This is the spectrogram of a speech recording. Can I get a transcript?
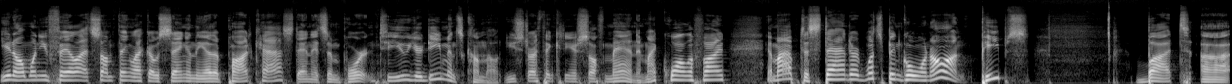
you know, when you fail at something, like I was saying in the other podcast, and it's important to you, your demons come out. You start thinking to yourself, man, am I qualified? Am I up to standard? What's been going on, peeps? But uh,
